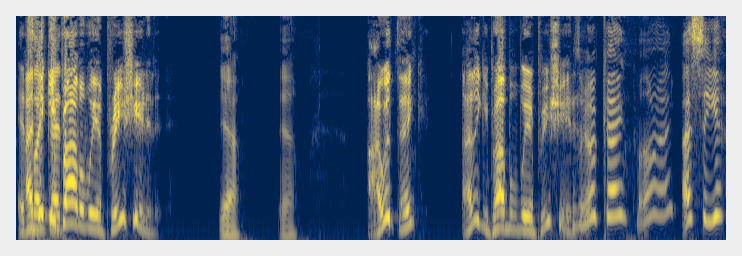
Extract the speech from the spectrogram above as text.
It's I like think he that- probably appreciated it. Yeah, yeah. I would think. I think he probably appreciated He's it. like, okay, all right, I see you.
